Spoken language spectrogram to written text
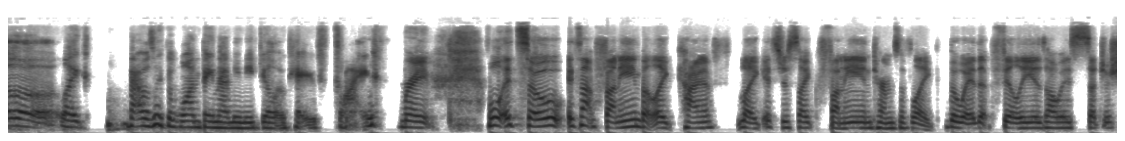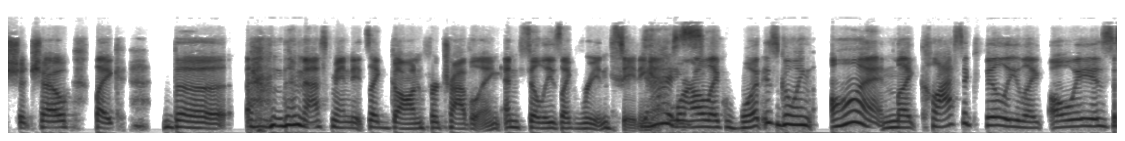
ugh, like that was like the one thing that made me feel okay flying. Right. Well, it's so it's not funny, but like kind of like it's just like funny in terms of like the way that Philly is always such a shit show. Like the the mask mandate's like gone for traveling and Philly's like reinstating it. We're all like, what is going on? Like classic Philly, like always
